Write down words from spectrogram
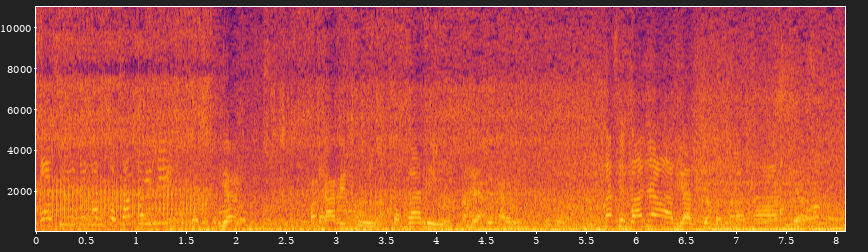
Kasih dengan siapa ini? Ya, Pak Karim Bu. Bakari. Ya, Karim. Kasih banyak Ya, atas sama-sama. kesempatan. Ya.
